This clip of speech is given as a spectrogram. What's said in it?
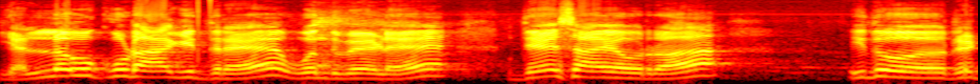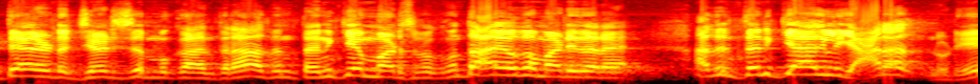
ಎಲ್ಲವೂ ಕೂಡ ಆಗಿದ್ದರೆ ಒಂದು ವೇಳೆ ದೇಸಾಯಿ ಅವರ ಇದು ರಿಟೈರ್ಡ್ ಜಡ್ಜ್ ಮುಖಾಂತರ ಅದನ್ನು ತನಿಖೆ ಮಾಡಿಸ್ಬೇಕು ಅಂತ ಆಯೋಗ ಮಾಡಿದ್ದಾರೆ. ಅದನ್ನು ತನಿಖೆ ಆಗಲಿ, ಯಾರ, ನೋಡಿ,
